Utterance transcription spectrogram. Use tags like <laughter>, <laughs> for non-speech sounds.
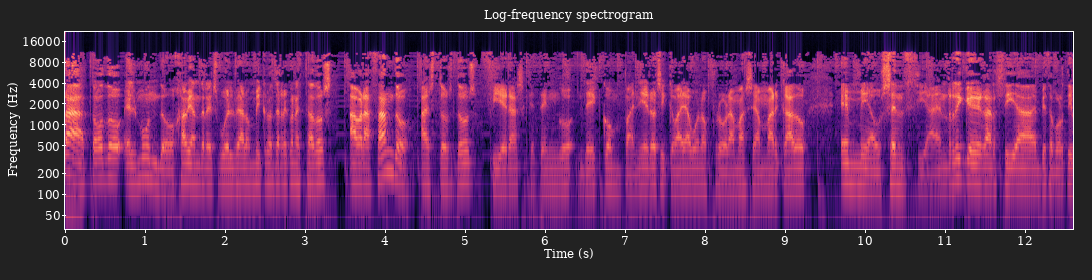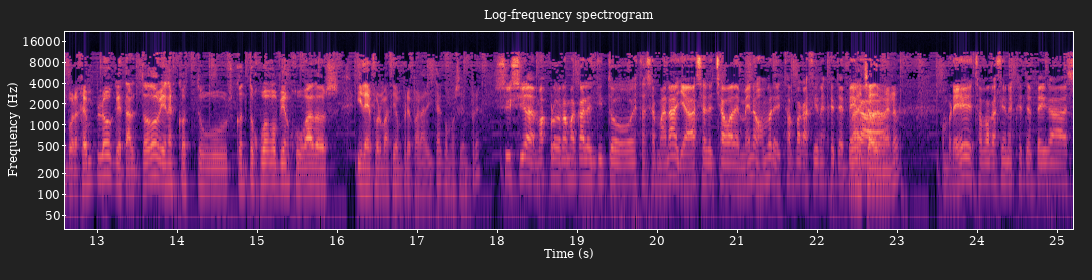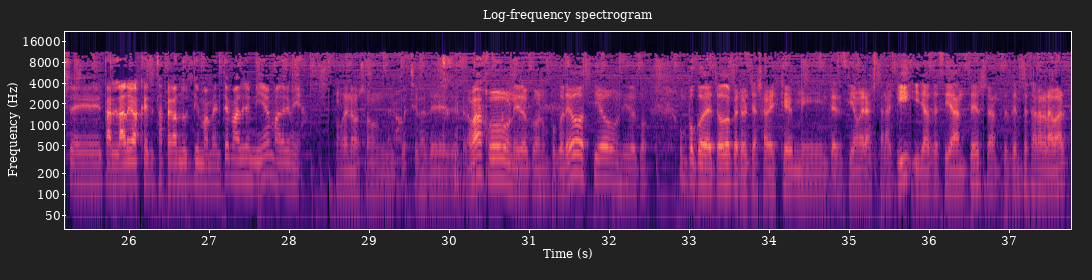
Hola a todo el mundo. Javi Andrés vuelve a los micros de Reconectados abrazando a estos dos fieras que tengo de compañeros y que vaya buenos programas se han marcado en mi ausencia. Enrique García, empiezo por ti, por ejemplo. ¿Qué tal todo? ¿Vienes con tus, con tus juegos bien jugados y la información preparadita, como siempre? Sí, sí, además programa calentito esta semana. Ya se le echaba de menos, hombre, estas vacaciones que te ¿Me ha echado de menos? Hombre, estas vacaciones que te pegas eh, tan largas que te estás pegando últimamente, madre mía, madre mía. Bueno, son cuestiones de, de trabajo, <laughs> unido con un poco de ocio, unido con un poco de todo, pero ya sabéis que mi intención era estar aquí y ya os decía antes, antes de empezar a grabar,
